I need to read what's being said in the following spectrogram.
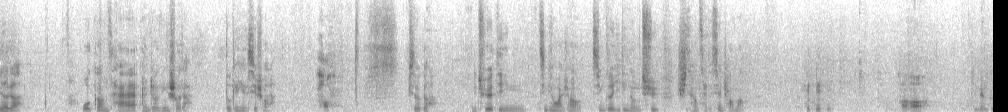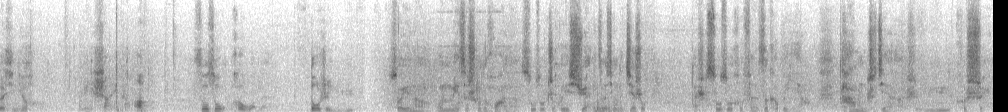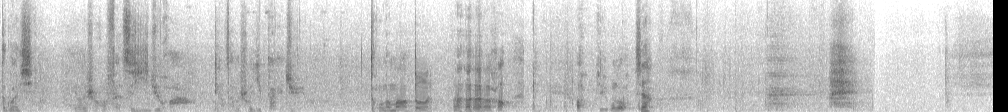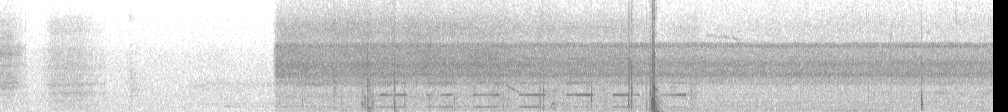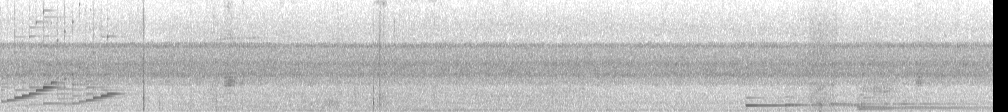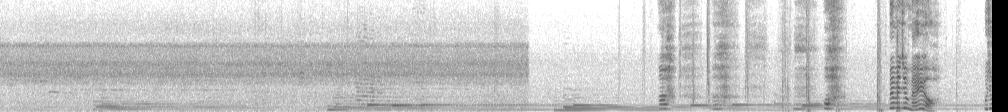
，Peter 哥，我刚才按照您说的，都跟妍希说了。好，Peter 哥，你确定今天晚上新哥一定能去十强赛的现场吗？航航，今天哥心情好，我给你上一课啊。苏苏和我们都是鱼，所以呢，我们每次说的话呢，苏苏只会选择性的接受。但是苏苏和粉丝可不一样，他们之间啊是鱼和水的关系。有的时候粉丝一句话顶咱们说一百句，懂了吗？懂了。好，好，继续工作吧。行。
